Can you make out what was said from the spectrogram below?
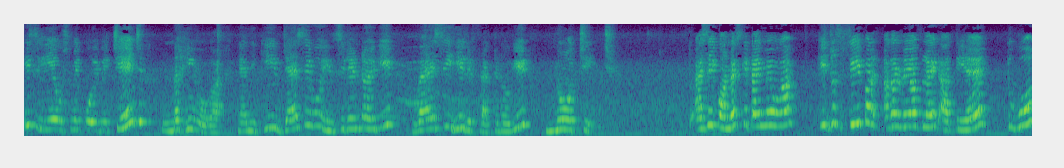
इसलिए उसमें कोई भी चेंज नहीं होगा। यानी कि जैसे वो इंसिडेंट होगी वैसी ही रिफ्लेक्टेड होगी नो चेंज तो ऐसे ही कॉन्वेक्स के टाइम में होगा कि जो सी पर अगर रे ऑफ़ लाइट आती है तो वो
